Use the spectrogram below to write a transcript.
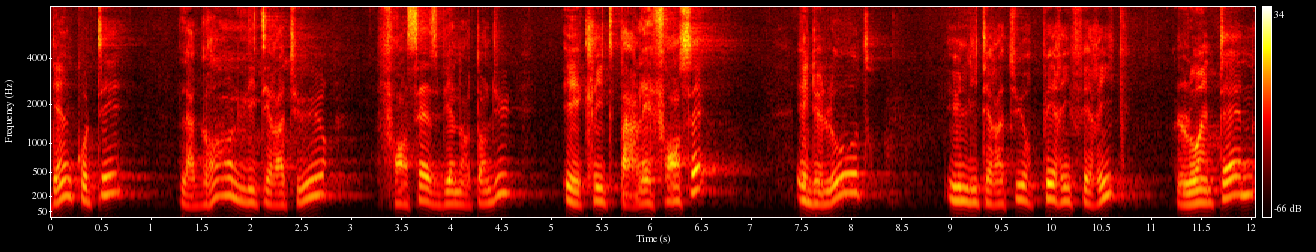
d'un côté la grande littérature, française bien entendu, écrite par les Français, et de l'autre, une littérature périphérique lointaines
